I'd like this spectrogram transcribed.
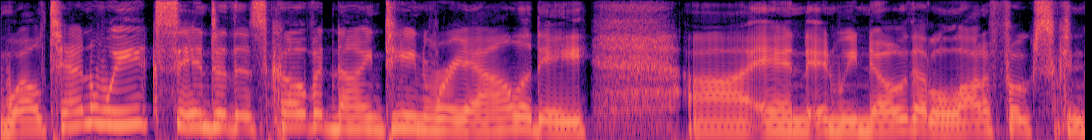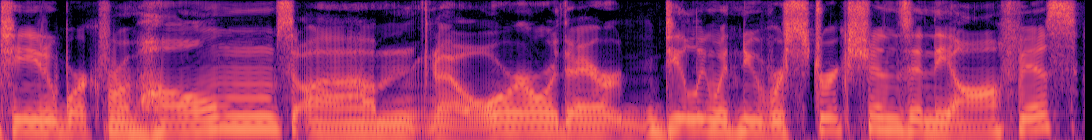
Well, 10 weeks into this COVID 19 reality, uh, and, and we know that a lot of folks continue to work from homes um, or, or they're dealing with new restrictions in the office.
